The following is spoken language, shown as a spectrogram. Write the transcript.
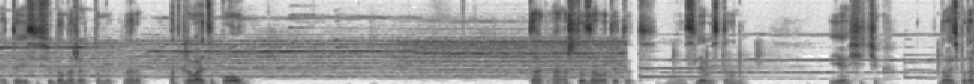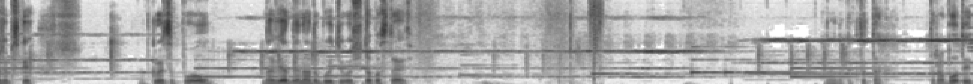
Это если сюда нажать, то, мы, наверное, открывается пол. Так, а что за вот этот э, с левой стороны ящичек? Давайте подождем, пускай откроется пол. Наверное, надо будет его сюда поставить. Надо как-то так. Это работает.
